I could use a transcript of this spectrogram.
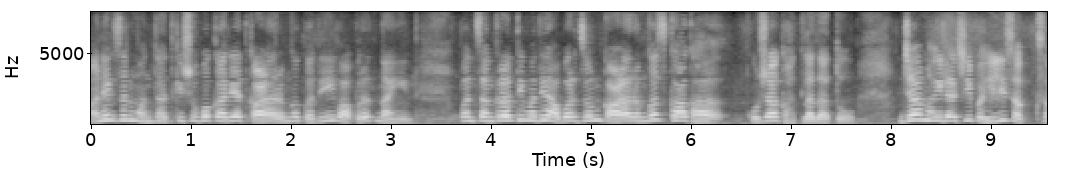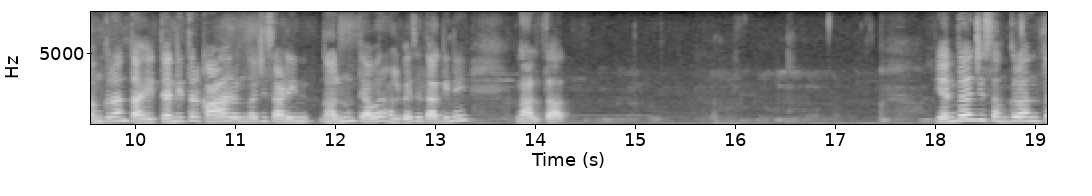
अनेक जण म्हणतात की शुभ कार्यात काळा रंग कधीही वापरत नाहीत. पण संक्रांतीमध्ये आवर्जून काळा रंगच का घा पोशाख घातला जातो? ज्या महिलाची पहिली सक संक्रांत आहे त्यांनी तर काळ्या रंगाची साडी घालून त्यावर हलव्याचे दागिने घालतात. यंदाची संक्रांत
